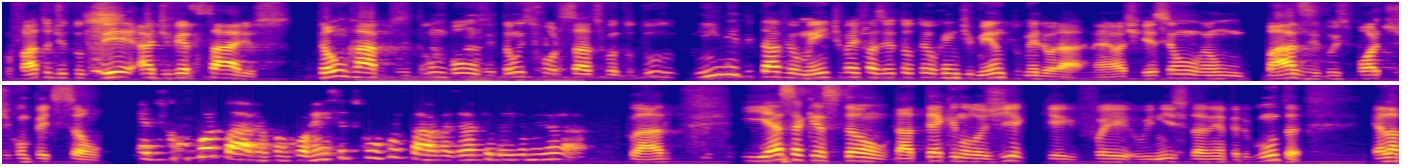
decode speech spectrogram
o fato de tu ter adversários tão rápidos e tão bons e tão esforçados quanto tu, inevitavelmente vai fazer o teu, teu rendimento melhorar, né? Eu acho que esse é um, é um base do esporte de competição, É desconfortável, a concorrência é desconfortável, mas ela te obriga a melhorar. Claro. E essa questão da tecnologia, que foi o início da minha pergunta, ela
